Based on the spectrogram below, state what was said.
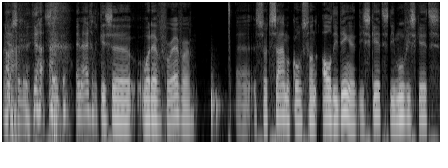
Ja. Absoluut, Ja. zeker. En eigenlijk is eh, Whatever Forever eh, een soort samenkomst van al die dingen. Die skits, die movie skits,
